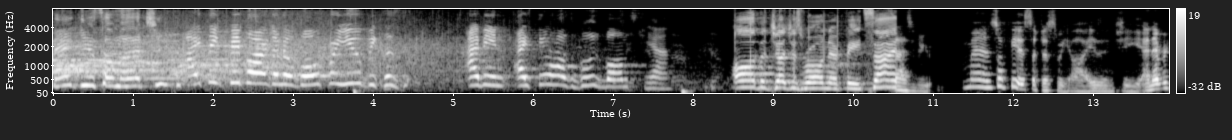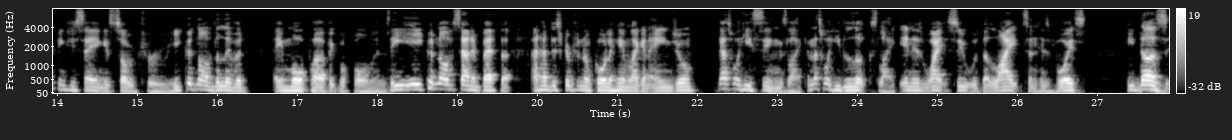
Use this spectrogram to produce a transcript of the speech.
Thank you so much. I think people are gonna vote for you because, I mean, I still have goosebumps. Yeah. All the judges were on their feet. Sign. That's beautiful. Man, Sofia is such a sweetheart, isn't she? And everything she's saying is so true. He could not have delivered a more perfect performance. He he could not have sounded better. And her description of calling him like an angel, that's what he sings like, and that's what he looks like in his white suit with the lights and his voice. He does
